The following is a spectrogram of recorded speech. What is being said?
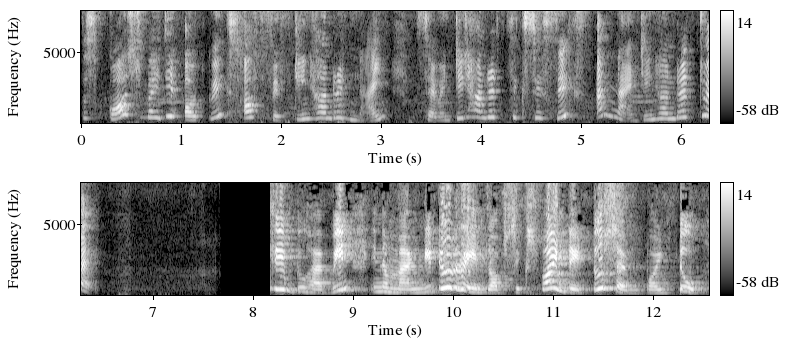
was caused by the earthquakes of 1509, 1766 and 1912. Seem to have been in a magnitude range of 6.8 to 7.2.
